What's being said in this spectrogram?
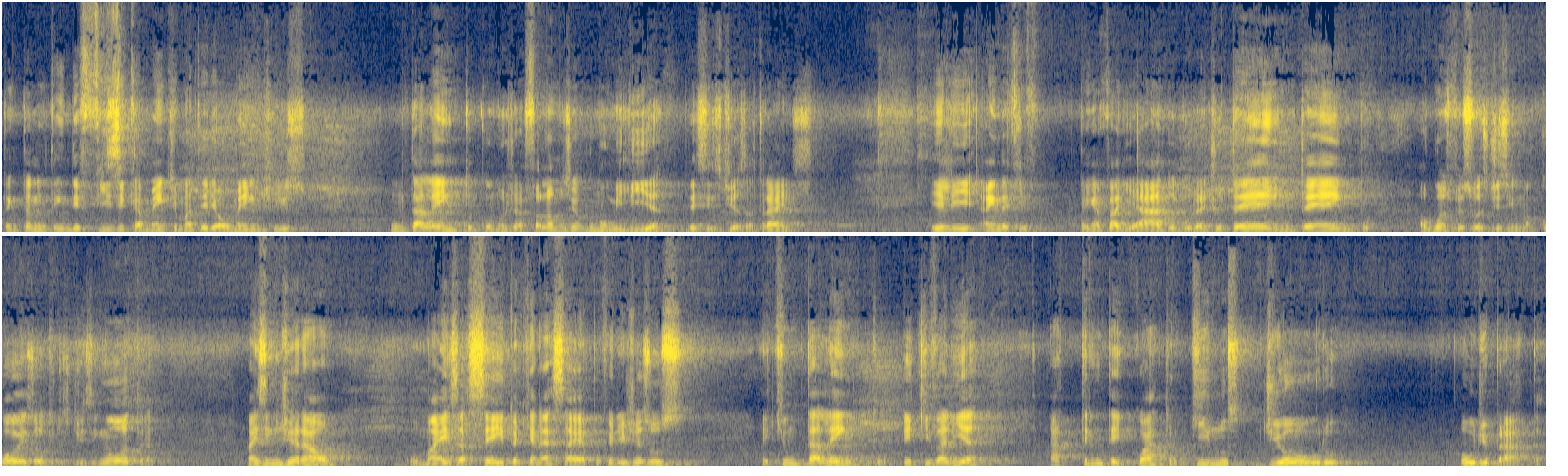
Tentando entender fisicamente, materialmente isso, um talento, como já falamos em alguma homilia desses dias atrás, ele, ainda que tenha variado durante o tempo, um tempo, algumas pessoas dizem uma coisa, outros dizem outra, mas em geral, o mais aceito é que nessa época de Jesus, é que um talento equivalia a 34 quilos de ouro ou de prata,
